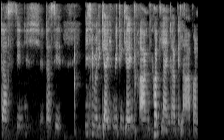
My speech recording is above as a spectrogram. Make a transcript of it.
dass sie nicht, dass sie nicht immer die gleichen mit den gleichen Fragen die Hotline da belabern.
